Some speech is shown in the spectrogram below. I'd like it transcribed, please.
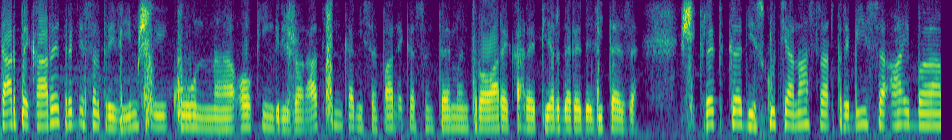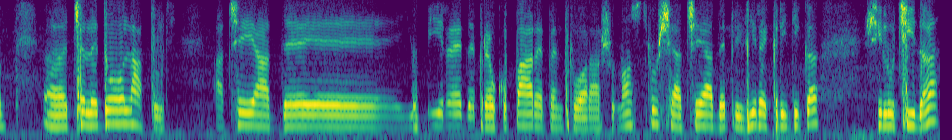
dar pe care trebuie să-l privim și cu un uh, ochi îngrijorat, fiindcă mi se pare că suntem într-o oarecare pierdere de viteze. Și cred că discuția noastră ar trebui să aibă uh, cele două laturi aceea de iubire, de preocupare pentru orașul nostru și aceea de privire critică și lucidă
